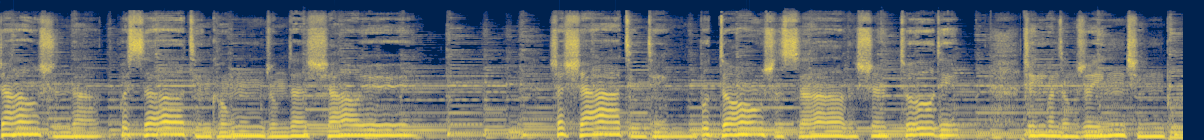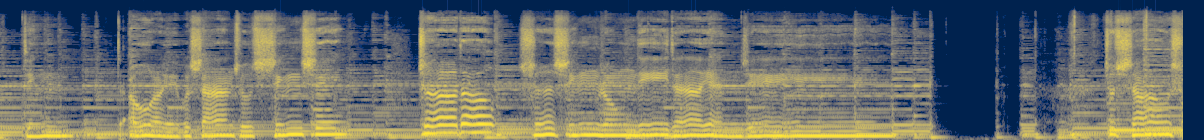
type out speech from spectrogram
像是那灰色天空中的小雨，下下停停，不动声色淋湿土地。尽管总是阴晴不定，但偶尔也会闪出星星。这都是形容你的眼睛，就像是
